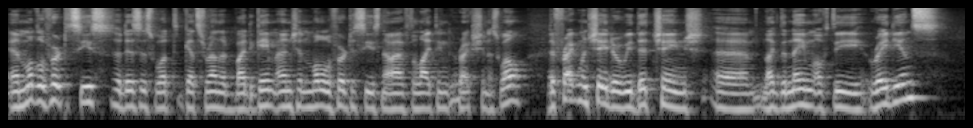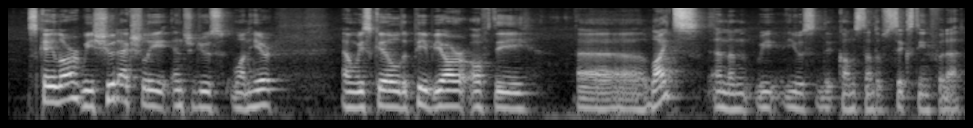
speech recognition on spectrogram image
And model vertices, so this is what gets rendered by the game engine. Model vertices now have the lighting direction as well. The fragment shader, we did change um, like the name of the radiance scalar. We should actually introduce one here. And we scale the PBR of the uh, lights, and then we use the constant of 16 for that.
